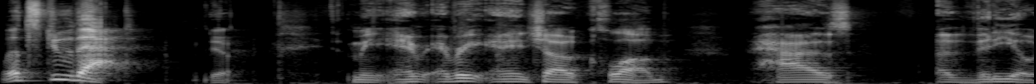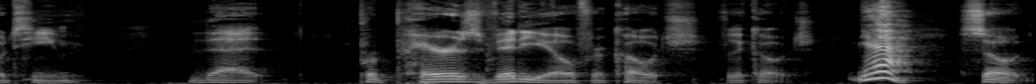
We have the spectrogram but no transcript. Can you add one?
Let's do that. Yeah. I mean, every, every NHL club has a video team that prepares video for coach for the coach. Yeah. So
